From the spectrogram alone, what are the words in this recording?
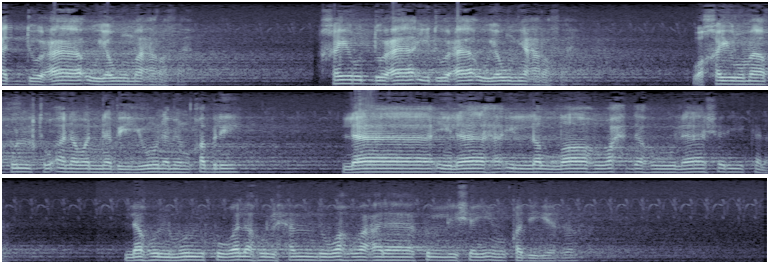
الدعاء يوم عرفة. خير الدعاء دعاء يوم عرفة. وخير ما قلت أنا والنبيون من قبلي لا إله إلا الله وحده لا شريك له. له الملك وله الحمد وهو على كل شيء قدير.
